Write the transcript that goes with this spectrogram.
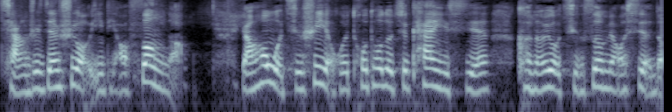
墙之间是有一条缝的，然后我其实也会偷偷的去看一些可能有情色描写的。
